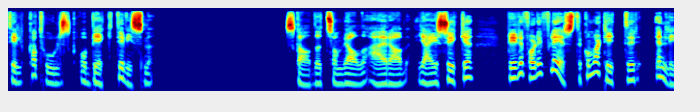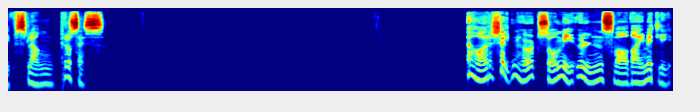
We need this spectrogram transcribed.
til katolsk objektivisme. Skadet som vi alle er av jeg-syke, blir det for de fleste konvertitter en livslang prosess. Jeg har sjelden hørt så mye ullen svada i mitt liv.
